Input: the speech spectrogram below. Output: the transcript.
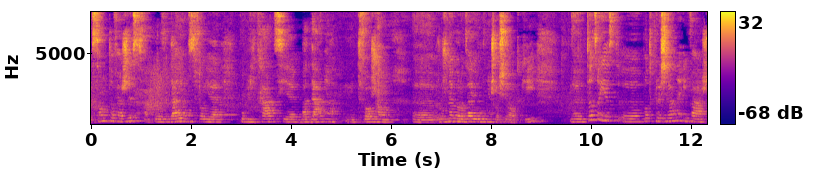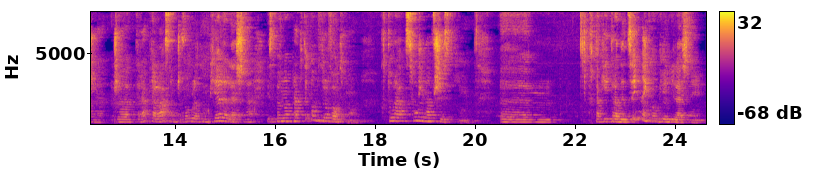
Y, są towarzystwa, które wydają swoje publikacje, badania, tworzą y, różnego rodzaju również ośrodki. Y, to, co jest podkreślane i ważne, że terapia lasem, czy w ogóle kąpiele leśne jest pewną praktyką zdrowotną, która służy nam wszystkim. W takiej tradycyjnej kąpieli leśnej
